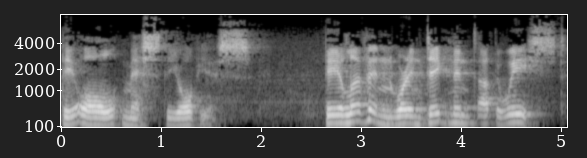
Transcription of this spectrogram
they all miss the obvious. The eleven were indignant at the waste.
